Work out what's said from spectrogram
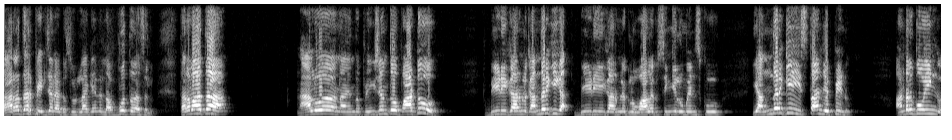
చార్ హజార్ పెన్షన్ అట చూడు నాకైతే నవ్వుతుంది అసలు. తర్వాత నాలుగు నా ఇంత పెన్షన్తో పాటు బీడీ కార్మికులకు అందరికీ ఇక బీడీ కార్మికులు వాళ్ళకు సింగిల్ ఉమెన్స్కు ఇక అందరికీ ఇస్తా అని చెప్పిండు. అండర్ గోయింగ్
